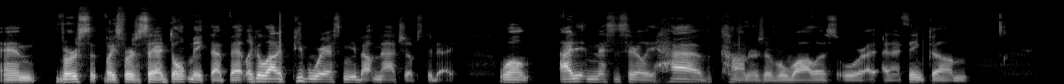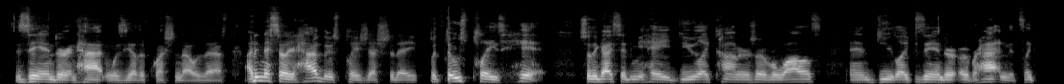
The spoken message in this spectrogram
And versa, vice versa, say I don't make that bet. Like a lot of people were asking me about matchups today. Well, I didn't necessarily have Conners over Wallace, or and I think um, Xander and Hatton was the other question that I was asked. I didn't necessarily have those plays yesterday, but those plays hit. So the guy said to me, "Hey, do you like Conners over Wallace, and do you like Xander over Hatton?" It's like,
